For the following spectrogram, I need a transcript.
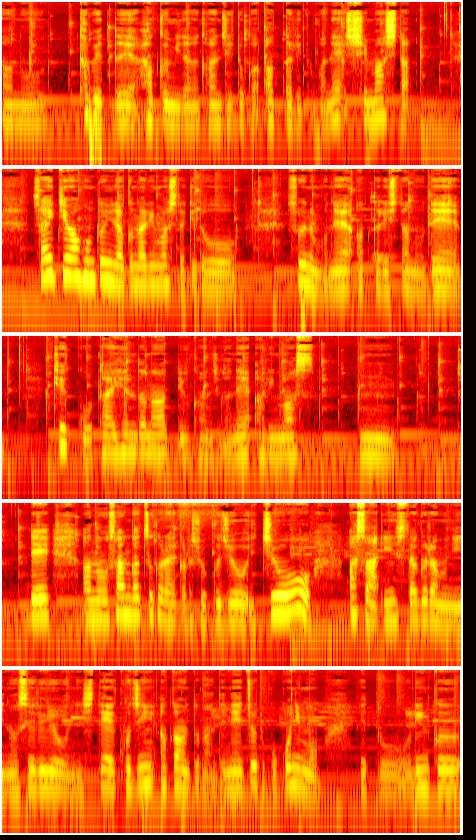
あの食べて吐くみたいな感じとかあったりとかねしました。最近は本当になくなりましたけどそういうのもねあったりしたので結構大変だなっていう感じがねあります。うん。であの3月ぐらいから食事を一応朝インスタグラムに載せるようにして個人アカウントなんでねちょっとここにも、えっと、リンク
